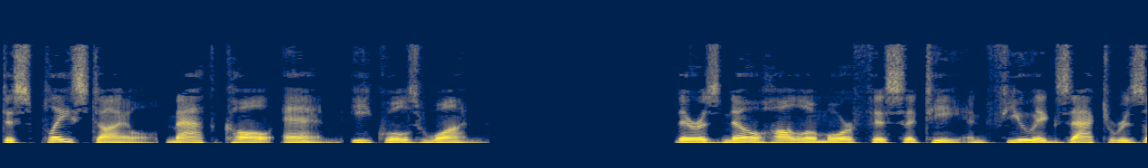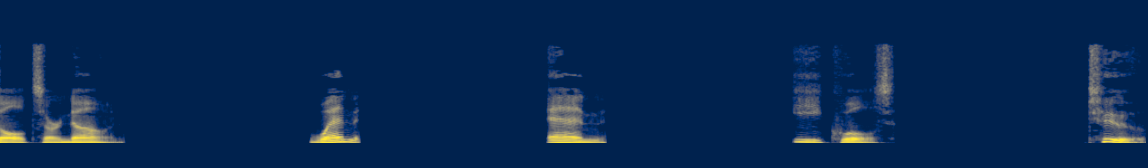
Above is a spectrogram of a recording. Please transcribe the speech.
display style math call n equals 1 there is no holomorphicity and few exact results are known when n equals 2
